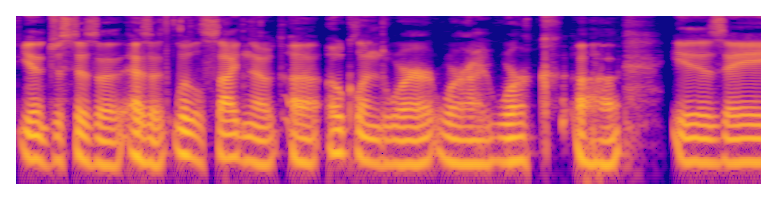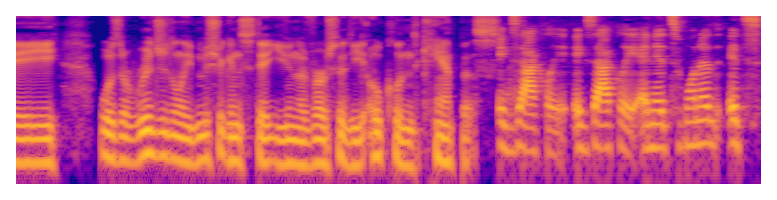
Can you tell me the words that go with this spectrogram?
you know, just as a as a little side note, uh, Oakland, where where I work, uh, is a was originally Michigan State University Oakland campus. Exactly, exactly, and it's one of it's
